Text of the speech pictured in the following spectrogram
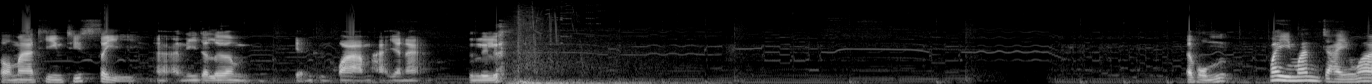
ต่อมาทีมที่สี่อะอันนี้จะเริ่มเห็นถึงความหายนะขึ้เรื่อย แต่ผมไม่มั่นใจว่า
